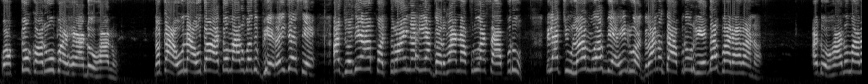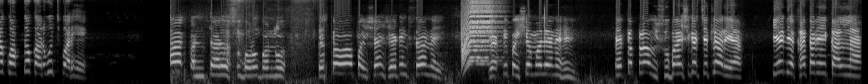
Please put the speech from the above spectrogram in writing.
કોક તો કરવું પડે આ ડોહાનું. નકા આવું ને આવું તો આ તો મારું બધું ભેરાઈ જશે આ જોજે આ પતરોય નહીં આ ઘરમાં નકરું આ સાપરું પેલા ચૂલા મુઆ બેહીને રોધવાનું તો આપણું રેદા ભરાવાનો આ ડોહાનું મારે કોક તો કરવું જ પડે આ કંટાળો શું બરોબર નો એક તો પૈસા સેટિંગ છે નહીં. જેટલી પૈસા મળ્યા નહીં. એક તો પેલા વિશુભાઈ શિખર કેટલા રહ્યા? એ દેખાતા રહી કાલના.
